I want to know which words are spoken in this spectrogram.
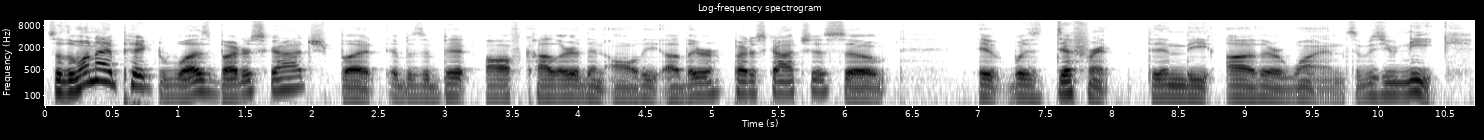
So the one I picked was butterscotch, but it was a bit off color than all the other butterscotches, so it was different than the other ones. It was unique.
